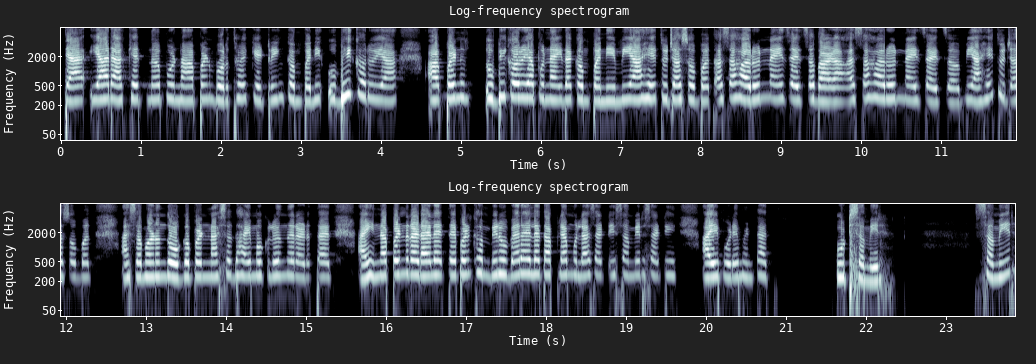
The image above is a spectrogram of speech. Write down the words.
त्या या राखेतनं पुन्हा आपण बोरथळ केटरिंग कंपनी उभी करूया. आपण उभी करूया पुन्हा एकदा कंपनी मी आहे तुझ्यासोबत. असं हरून नाही जायचं बाळा. असं हरून नाही जायचं. मी आहे तुझ्यासोबत. असं म्हणून दोघं पण असं धाय मोकलून रडतायत. आईंना पण रडायला येते पण खंबीर उभ्या राहिल्यात आपल्या मुलासाठी समीरसाठी. आई पुढे म्हणतात उठ समीर. समीर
